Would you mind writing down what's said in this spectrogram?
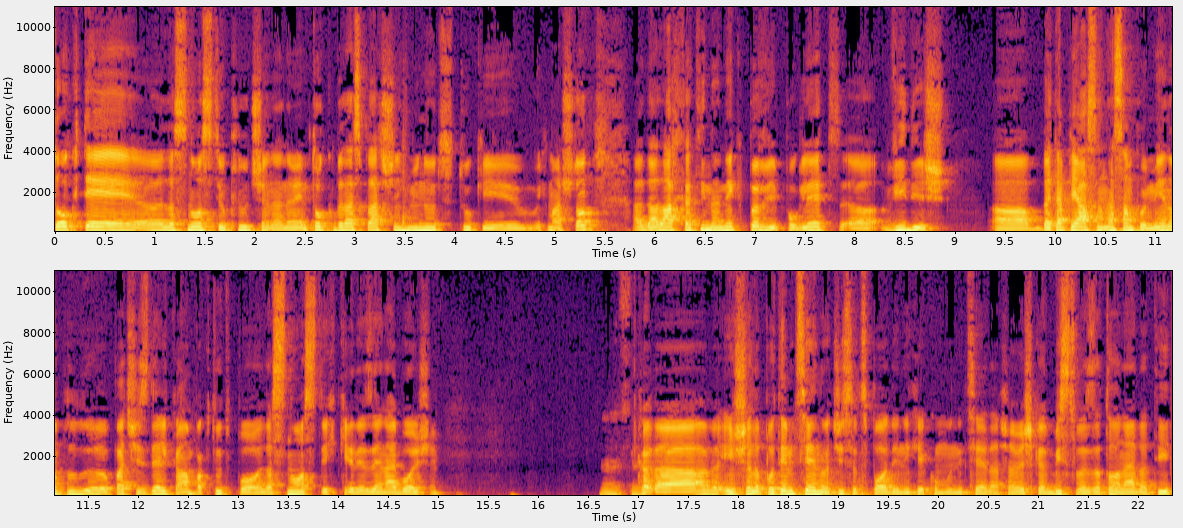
Tok te uh, lastnosti vključene, ne vem, toliko brezplačnih minut, tukaj jih imaš tok, da lahko ti na nek prvi pogled uh, vidiš, uh, da je ta jasno, ne samo po imenu pač izdelka, ampak tudi po lastnostih, kjer je zdaj najboljši. Mhm. Kada, in šele potem ceno, se spodaj nekaj komuniciraš. Veš, ker v bistvu je zato, ne, da ti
